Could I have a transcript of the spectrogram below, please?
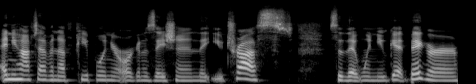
And you have to have enough people in your organization that you trust so that when you get bigger,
